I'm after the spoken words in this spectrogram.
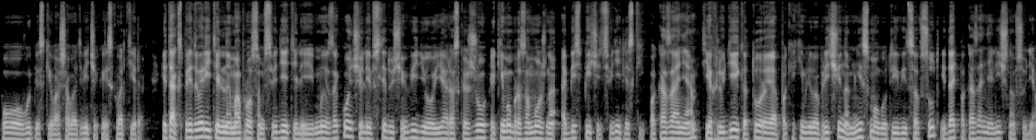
по выписке вашего ответчика из квартиры. Итак, с предварительным опросом свидетелей мы закончили. В следующем видео я расскажу, каким образом можно обеспечить свидетельские показания тех людей, которые по каким-либо причинам не смогут явиться в суд и дать показания лично в суде.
